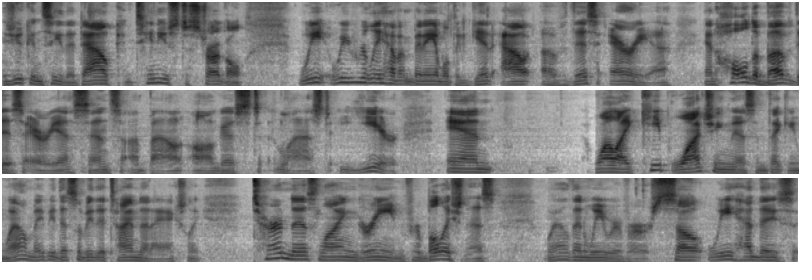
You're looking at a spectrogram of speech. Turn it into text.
as you can see, the Dow continues to struggle. We, we really haven't been able to get out of this area and hold above this area since about August last year. And while I keep watching this and thinking, well, maybe this will be the time that I actually turn this line green for bullishness, well, then we reverse. So we had these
